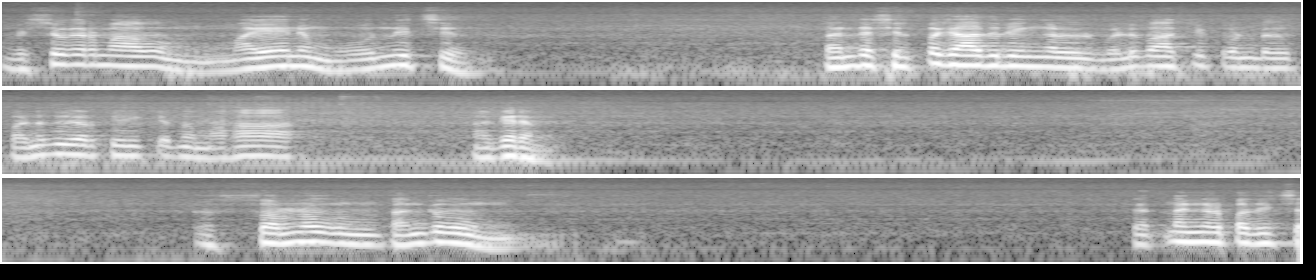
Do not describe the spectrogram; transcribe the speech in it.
വിശ്വകർമാവും മയനും ഒന്നിച്ച് തന്റെ ശില്പചാതുര്യങ്ങൾ വെളിവാക്കിക്കൊണ്ട് പണിതുയർത്തിയിരിക്കുന്ന മഹാ നഗരം സ്വർണവും തങ്കവും രത്നങ്ങൾ പതിച്ച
